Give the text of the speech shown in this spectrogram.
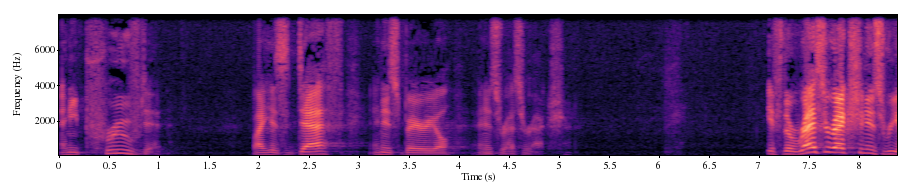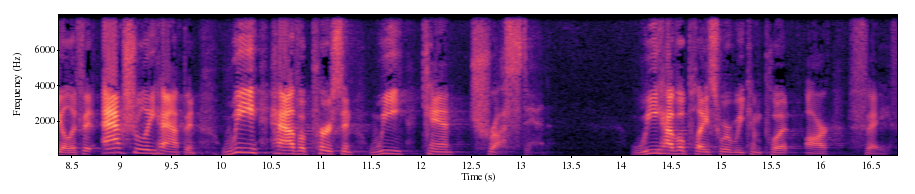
And he proved it by his death and his burial and his resurrection. If the resurrection is real, if it actually happened, we have a person we can trust in. We have a place where we can put our faith.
